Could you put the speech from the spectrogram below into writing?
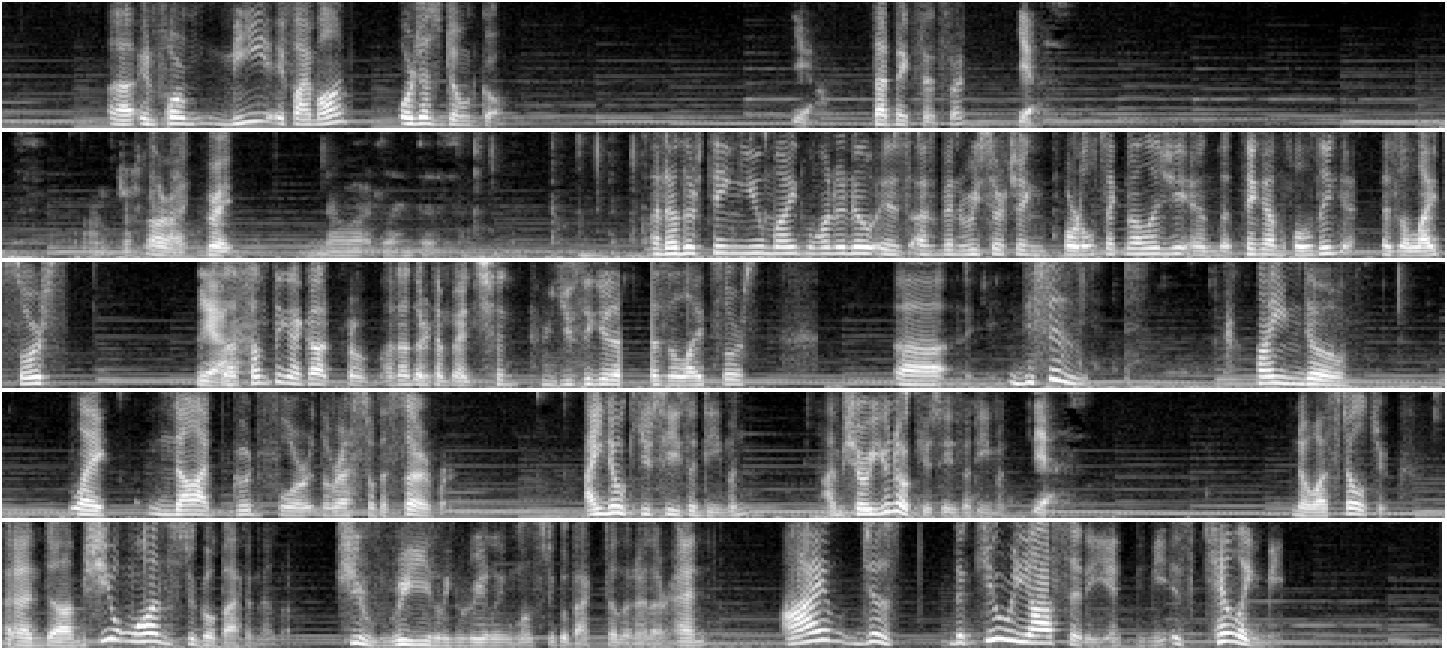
uh, inform me if I'm on, or just don't go. Yeah. That makes sense, right? Yes. I'm just All right, great. Noah Atlantis. Another thing you might want to know is I've been researching portal technology, and the thing I'm holding as a light source. It's Yeah. uh, something I got from another dimension, I'm using it as a light source. Uh, this is kind of like not good for the rest of the server. I know QC is a demon. I'm sure you know QC is a demon. Yes. Noah's told you. And um, she wants to go back to Nether. She really, really wants to go back to the Nether. And I'm just the curiosity in me is killing me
